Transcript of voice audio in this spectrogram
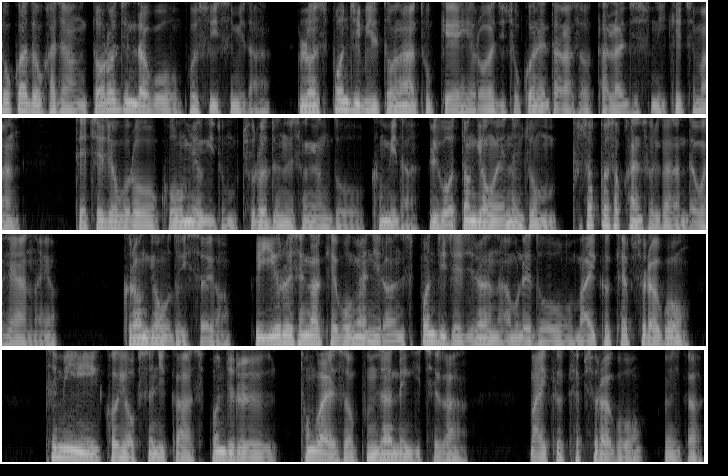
효과도 가장 떨어진다고 볼 수 있습니다. 물론 스펀지 밀도나 두께 여러 가지 조건에 따라서 달라질 수는 있겠지만 대체적으로 고음력이 좀 줄어드는 성향도 큽니다. 그리고 어떤 경우에는 좀 푸석푸석한 소리가 난다고 해야 하나요? 그런 경우도 있어요. 그 이유를 생각해 보면 이런 스펀지 재질은 아무래도 마이크 캡슐하고 틈이 거의 없으니까 스펀지를 통과해서 분산된 기체가 마이크 캡슐하고 그러니까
